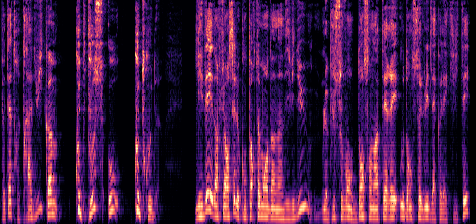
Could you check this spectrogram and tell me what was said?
peut être traduit comme coup de pouce ou coup de coude. L'idée est d'influencer le comportement d'un individu, le plus souvent dans son intérêt ou dans celui de la collectivité,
